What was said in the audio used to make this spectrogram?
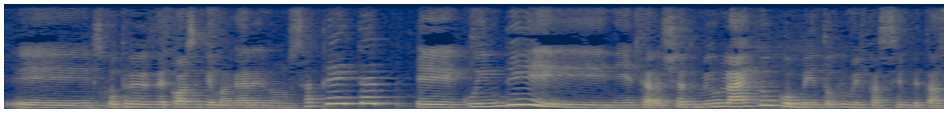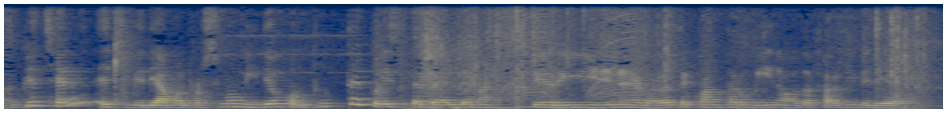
e scoprirete cose che magari non sapete. E quindi niente lasciatemi un like un commento che mi fa sempre tanto piacere e ci vediamo al prossimo video con tutte queste belle mascherine. Guardate quanta robina ho da farvi vedere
